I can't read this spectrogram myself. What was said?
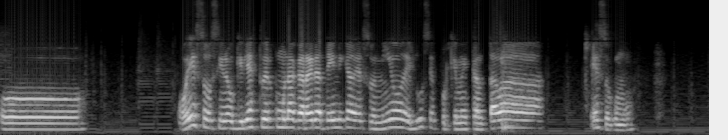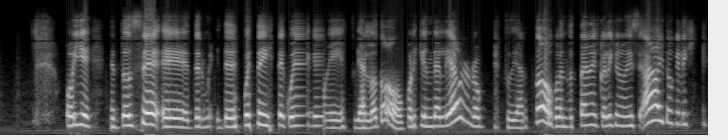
o, o eso, si no quería estudiar como una carrera técnica de sonido, de luces, porque me encantaba eso, como... Oye, entonces eh, después te diste cuenta que voy a estudiarlo todo, porque en realidad uno no puede estudiar todo. Cuando está en el colegio uno dice, ay, tengo que elegir,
